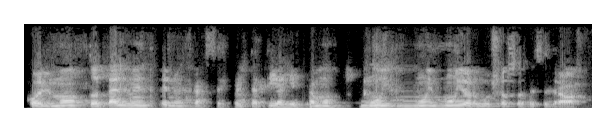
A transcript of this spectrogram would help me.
colmó totalmente nuestras expectativas y estamos muy, muy, muy orgullosos de ese trabajo.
